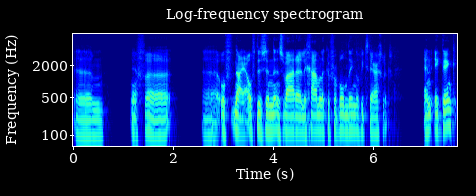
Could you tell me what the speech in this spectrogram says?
Um, ja. Of uh, of, nou ja, of dus een, een zware lichamelijke verwonding of iets dergelijks. En ik denk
